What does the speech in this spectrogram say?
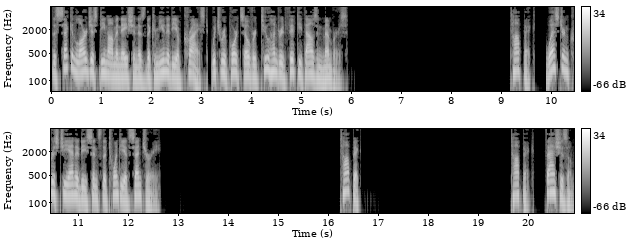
The second largest denomination is the Community of Christ, which reports over 250,000 members. Western Christianity since the 20th century. Fascism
